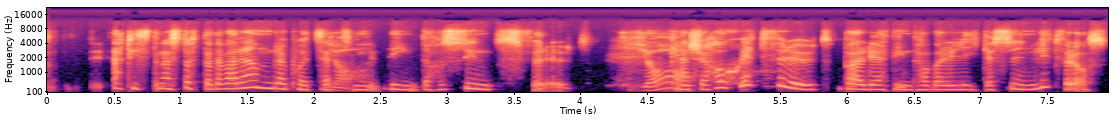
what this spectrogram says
alltså, artisterna stöttade varandra på ett sätt Ja. som det inte har synts förut. Ja, Kanske har skett förut, bara det att det inte har varit lika synligt för oss.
